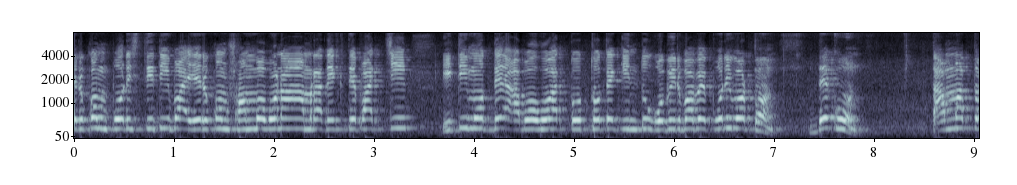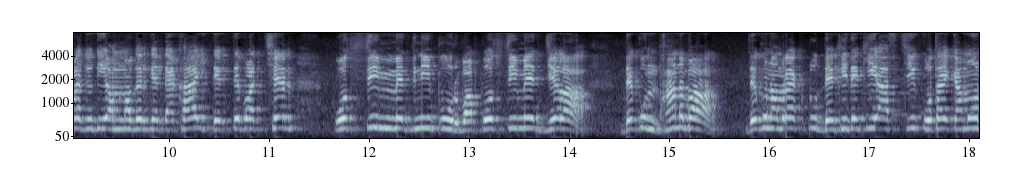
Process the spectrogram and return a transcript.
এরকম পরিস্থিতি বা এরকম সম্ভাবনা আমরা দেখতে পাচ্ছি। ইতিমধ্যে আবহাওয়ার তথ্যতে কিন্তু গভীরভাবে পরিবর্তন। দেখুন, তাপমাত্রা যদি আপনাদেরকে দেখাই, দেখতে পাচ্ছেন পশ্চিম মেদিনীপুর বা পশ্চিমের জেলা। দেখুন, ধানবাদ। দেখুন, আমরা একটু দেখি দেখি আসছি, কোথায় কেমন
